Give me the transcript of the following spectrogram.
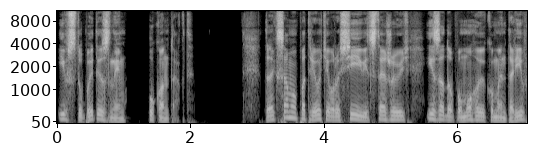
і вступити з ним у контакт. Так само патріотів Росії відстежують і за допомогою коментарів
